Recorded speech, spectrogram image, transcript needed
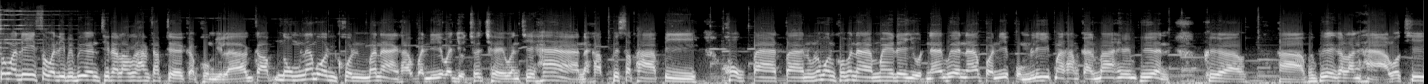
สวัสดีสวัสดีเพื่อนๆที่น่ารักทุกท่านครับเจอกับผมอยู่แล้ว กับหนุ่มหน้ำมนคนมะนาครับวันนี้วันหยุดชดเชยวันที่5นะครับพฤษภาปี 68 แต่หนุ่มหน้ำมนคนมะนาไม่ได้หยุดนะเพื่อนนะวันนี้ผมรีบมาทำการบ้านให้เพื่อนๆเพื่ออ่าเพื่อนๆกำลังหารถที่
